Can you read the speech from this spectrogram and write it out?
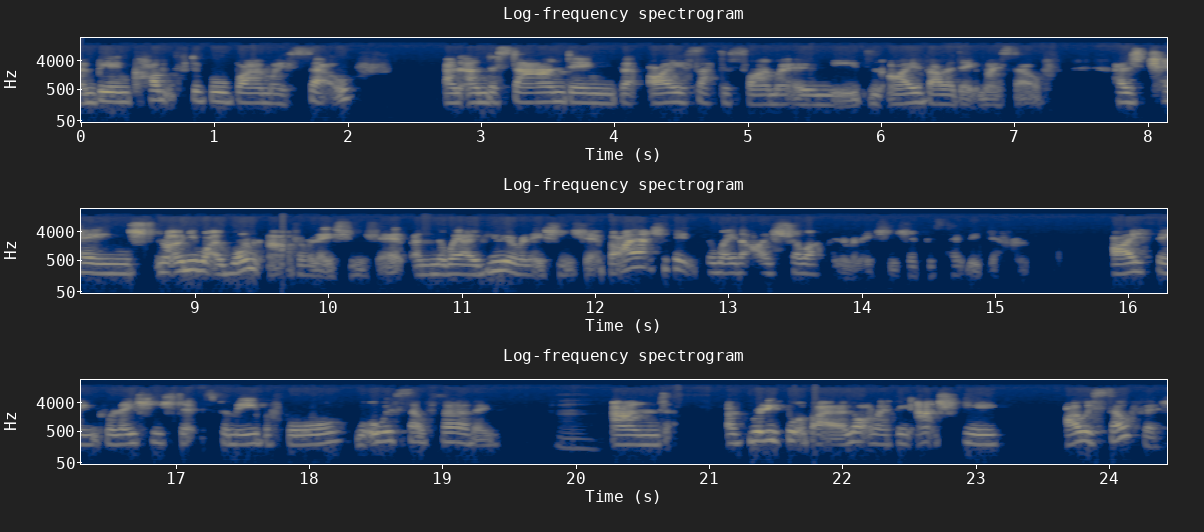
And being comfortable by myself and understanding that I satisfy my own needs and I validate myself has changed not only what I want out of a relationship and the way I view a relationship, but I actually think the way that I show up in a relationship is totally different. I think relationships for me before were always self serving. Mm. And I've really thought about it a lot. And I think actually I was selfish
